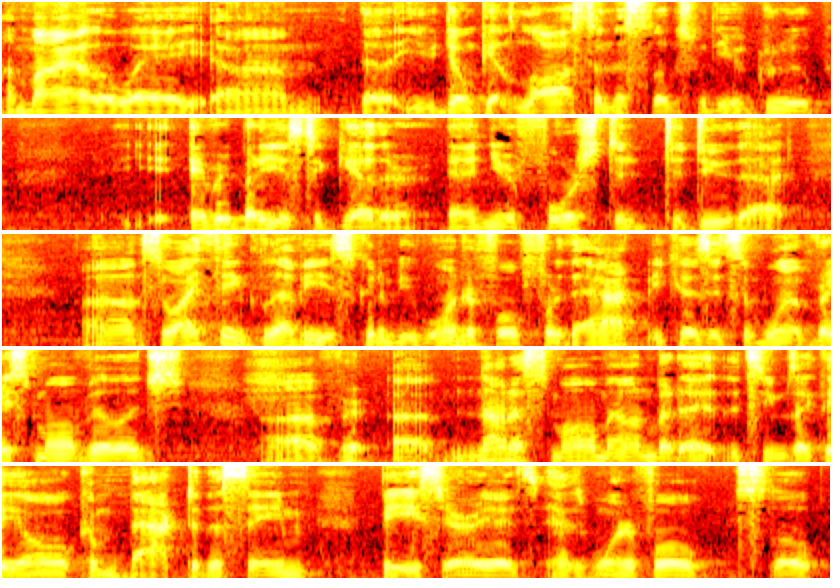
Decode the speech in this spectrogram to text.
a mile away. Um, the, you don't get lost on the slopes with your group. Everybody is together, and you're forced to, to do that. Uh, so I think Levi is going to be wonderful for that because it's a one, very small village, uh, ver- uh, not a small mountain, but it, it seems like they all come back to the same base area. It has wonderful slope,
